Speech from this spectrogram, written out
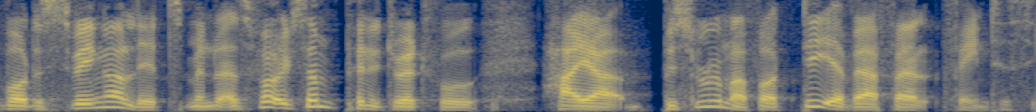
hvor det svinger lidt. Men altså for eksempel Penny Dreadful har jeg besluttet mig for, at det er i hvert fald fantasy.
